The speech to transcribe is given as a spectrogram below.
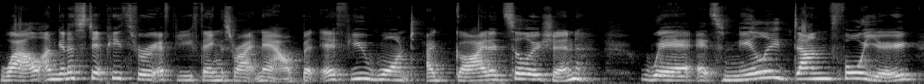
Well, I'm going to step you through a few things right now, but if you want a guided solution where it's nearly done for you,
